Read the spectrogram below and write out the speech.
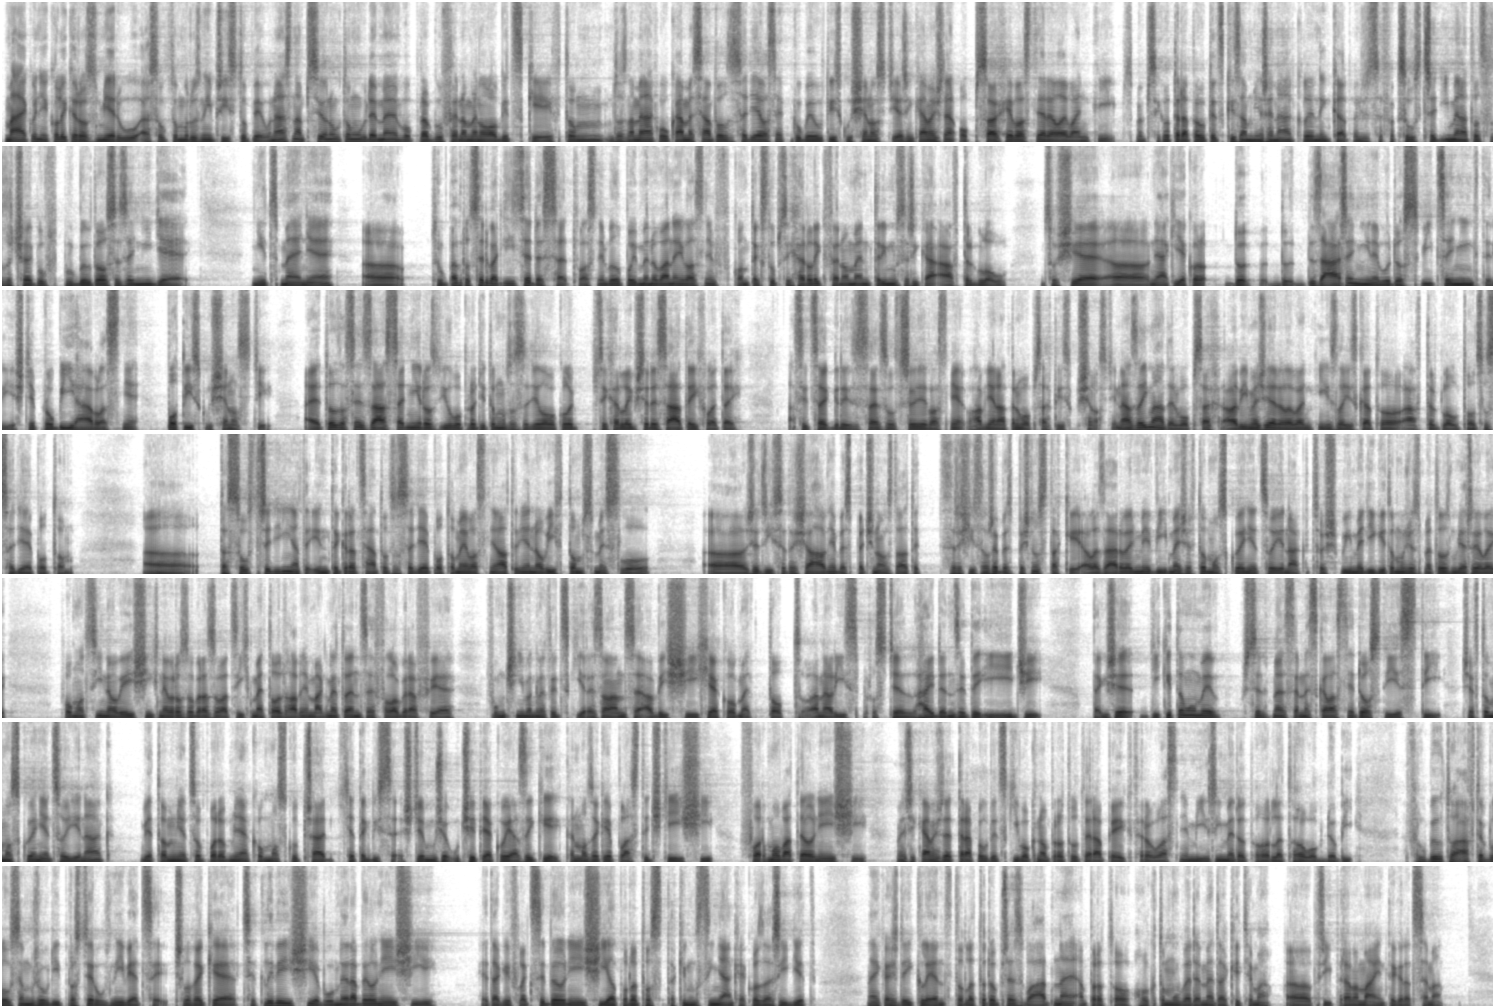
má jako několik rozměrů a jsou k tomu různý přístupy. U nás na Psionu k tomu jdeme opravdu fenomenologicky, v tom, to znamená, koukáme se na to, co se děje vlastně v průběhu té zkušenosti a říkáme, že ten obsah je vlastně relevantní. Jsme psychoterapeuticky zaměřená klinika, takže se fakt soustředíme na to, co se člověku v průběhu toho sezení děje. Nicméně, uh, zhruba v roce 2010 vlastně byl pojmenovaný vlastně v kontextu psychedelic fenomén, který mu se říká afterglow, což je uh, nějaký jako do, do, záření nebo dosvícení, který ještě probíhá vlastně po té zkušenosti. A je to zase zásadní rozdíl oproti tomu, co se dělo okolo psychedelik v 60. letech. A sice, kdy se soustředí vlastně hlavně na ten obsah té zkušenosti. Nás zajímá ten obsah, ale víme, že je relevantní z hlediska toho afterglow, toho, co se děje potom. Uh, ta soustředění na ty integrace, na to, co se děje potom, je vlastně relativně nový v tom smyslu, že dřív se řešila hlavně bezpečnost, ale teď se řeší samozřejmě bezpečnost taky, ale zároveň my víme, že v tom mozku je něco jinak, což víme díky tomu, že jsme to změřili pomocí novějších neurozobrazovacích metod, hlavně magnetoencefalografie, funkční magnetické rezonance a vyšších jako metod analýz, prostě high density EEG. Takže díky tomu my už jsme se dneska vlastně dost jistý, že v tom mozku je něco jinak, je tam něco podobně jako v mozku třeba dítěte, když se ještě může učit jako jazyky, ten mozek je plastičtější, formovatelnější. My říkáme, že to je terapeutický okno pro tu terapii, kterou vlastně míříme do tohohle toho období. V průběhu toho afterglow se můžou dít prostě různé věci. Člověk je citlivější, je vulnerabilnější, je taky flexibilnější a podle toho se taky musí nějak jako zařídit. Ne každý klient tohle to dobře zvládne a proto ho k tomu vedeme taky těma uh, přípravama a integracema.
